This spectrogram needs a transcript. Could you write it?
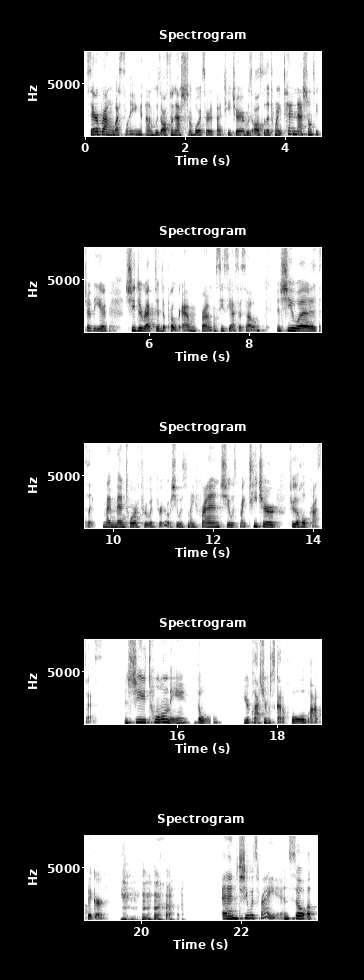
Sarah Brown Wessling, um, who's also national board certified teacher, who's also the 2010 National Teacher of the Year, she directed the program from CCSSO, and she was like my mentor through and through. She was my friend. She was my teacher through the whole process, and she told me the your classroom just got a whole lot bigger. and she was right. And so a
